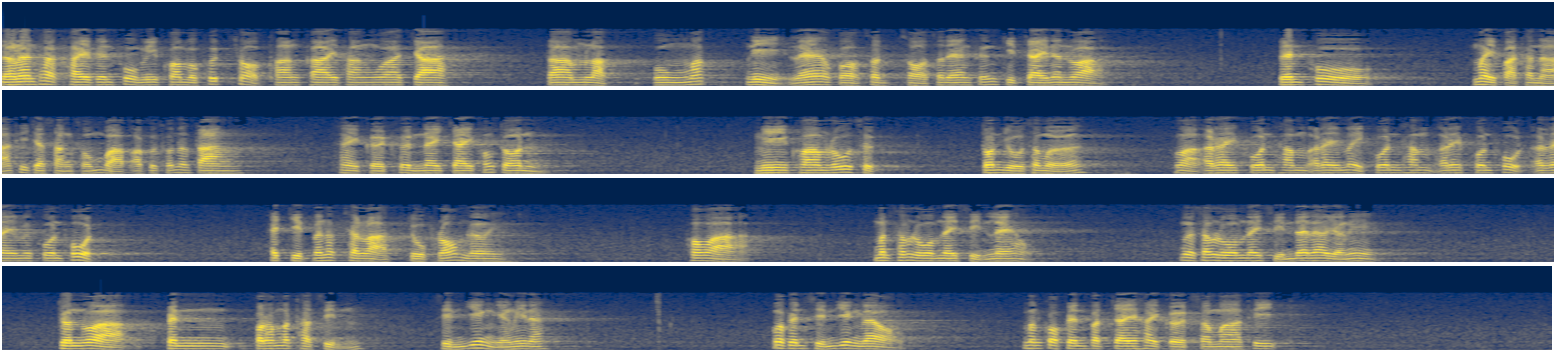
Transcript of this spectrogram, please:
ดังนั้นถ้าใครเป็นผู้มีความประพฤติชอบทางกายทางวาจา ตามหลักองค์มรรคนี่แล้วก็สอดแสดงถึงจิตใจนั่นว่า เป็นผู้ไม่ปรารถนาที่จะสั่งสมบาปอากุศลต่างๆให้เกิดขึ้นในใจของตน มีความรู้สึกตนอยู่เสมอ ว่าอะไรควรทำอะไรไม่ควรทำอะไรควรพูด อะไรไม่ควรพูด ให้จิตมันฉลาดอยู่พร้อมเลย เพราะว่ามันสำรวมในศีลแล้ว เมื่อสำรวมในศีลได้แล้วอย่างนี้ จนว่าเป็นปรมัตถศีลศีลยิ่งอย่างนี้นะ เมื่อเป็นศีลยิ่งแล้ว มันก็เป็นปัจจัยให้เกิดสมาธิ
